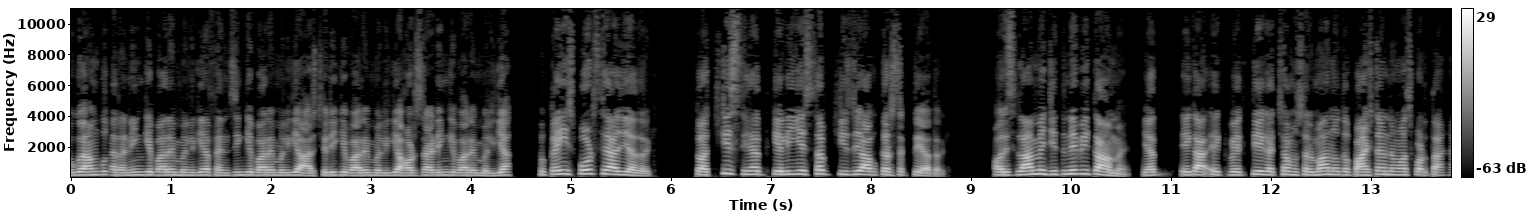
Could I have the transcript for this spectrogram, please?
तो अगर हमको रनिंग के बारे में मिल गया, फेंसिंग के बारे में मिल गया, आर्चरी के बारे में मिल गया, हॉर्स राइडिंग के बारे में मिल गया। तो कई स्पोर्ट्स से आज याद रखें तो अच्छी सेहत के लिए ये सब चीज़ें आप कर सकते याद रखें और इस्लाम में जितने भी काम है, या एक एक व्यक्ति, एक अच्छा मुसलमान हो तो पाँच टाइम नमाज़ पढ़ता है।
